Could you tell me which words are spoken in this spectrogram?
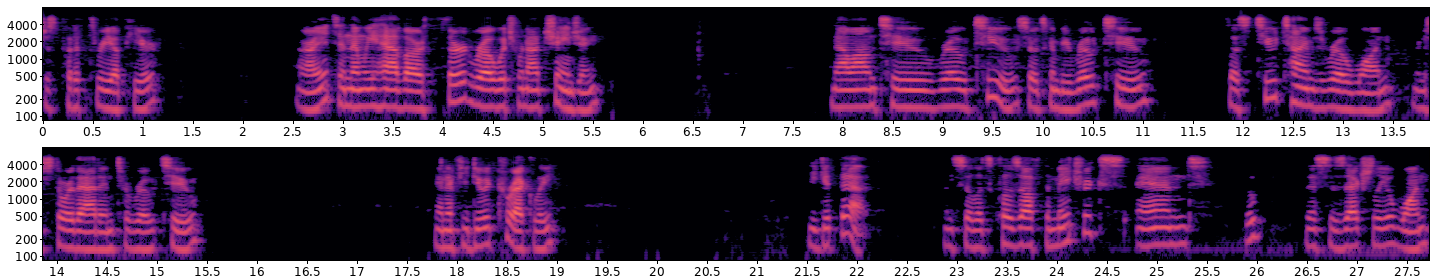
just put a 3 up here. Alright, and then we have our third row, which we're not changing. Now on to row 2. So it's going to be row 2 plus 2 times row 1. We're going to store that into row 2. And if you do it correctly, you get that. And so let's close off the matrix and Oop, this is actually a 1.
